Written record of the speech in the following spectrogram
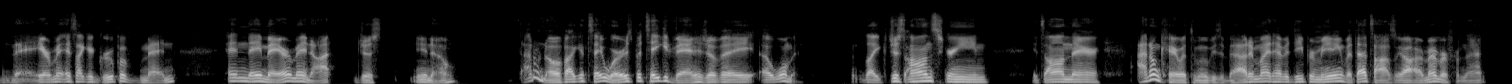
may or may it's like a group of men, and they may or may not just you know, I don't know if I can say words, but take advantage of a a woman, like just on screen. It's on there. I don't care what the movie's about. It might have a deeper meaning, but that's honestly all I remember from that.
